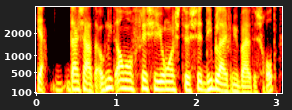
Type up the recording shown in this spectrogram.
Ja, daar zaten ook niet allemaal frisse jongens tussen. Die blijven nu buiten schot.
